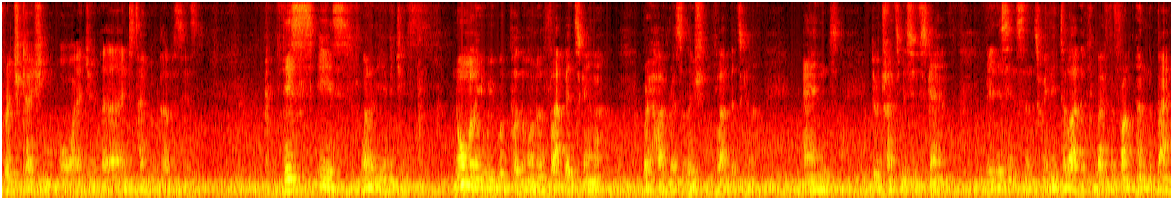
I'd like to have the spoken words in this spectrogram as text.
for education or edu- uh, entertainment purposes. This is one of the images. Normally, we would put them on a flatbed scanner, very high resolution flatbed scanner, and do a transmissive scan. But in this instance, we need to light them from both the front and the back,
